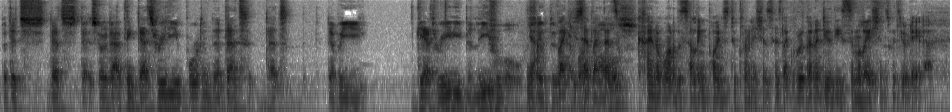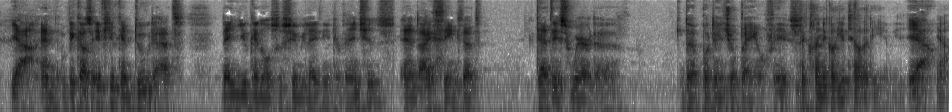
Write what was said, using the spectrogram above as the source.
But it's that's that, so. That, I think that's really important. That that that that we get really believable. yeah like you said like that's kind of one of the selling points to clinicians is like we're going to do these simulations with your data Yeah, and because if you can do that, then you can also simulate the interventions. And I think that that is where the the potential payoff is. the clinical utility I mean. yeah. Yeah.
